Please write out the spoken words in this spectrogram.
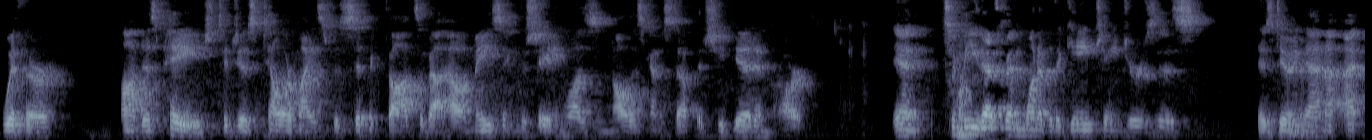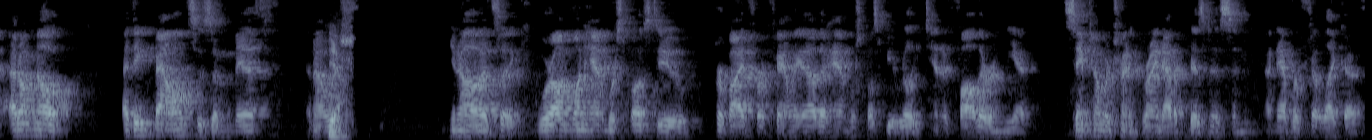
with her on this page to just tell her my specific thoughts about how amazing the shading was and all this kind of stuff that she did in her art. And to me, that's been one of the game changers is is doing that. And I, I, don't know. I think balance is a myth, and I Yeah. wish you know it's like we're on one hand we're supposed to provide for our family, on the other hand we're supposed to be a really attentive father, and yet at the same time we're trying to grind out a business. And I never feel like I've,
